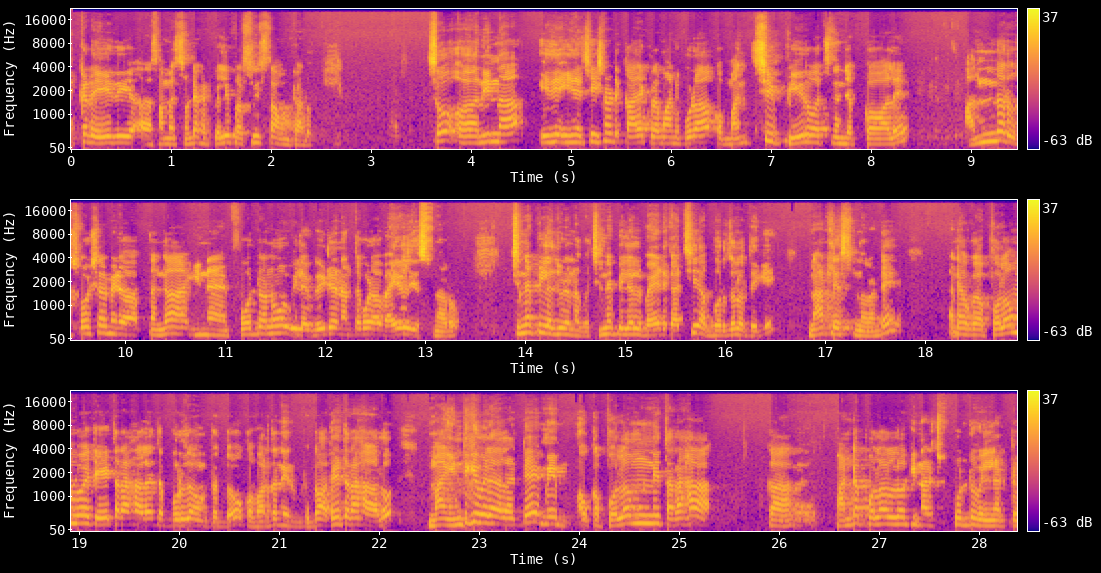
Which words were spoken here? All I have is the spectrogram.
ఎక్కడ ఏది సమస్య ఉంటే అక్కడికి వెళ్ళి ప్రశ్నిస్తూ ఉంటాడు. సో నిన్న ఇది ఈయన చేసినటువంటి కార్యక్రమానికి కూడా ఒక మంచి పేరు వచ్చిందని చెప్పుకోవాలి. అందరూ సోషల్ మీడియా వ్యాప్తంగా ఈయన ఫోటోను వీళ్ళ వీడియోని అంతా కూడా వైరల్ చేస్తున్నారు. చిన్నపిల్లలు చూడండి ఒక చిన్న పిల్లలు బయటకు వచ్చి ఆ బురదలో దిగి నాట్లేస్తున్నారు అంటే అంటే ఒక పొలంలో అయితే ఏ తరహాలో అయితే బురద ఉంటుందో ఒక వరద నీరు ఉంటుందో అదే తరహాలో మా ఇంటికి వెళ్ళాలంటే మేము ఒక పొలంని తరహా ఒక పంట పొలాల్లోకి నడుచుకుంటూ వెళ్ళినట్టు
